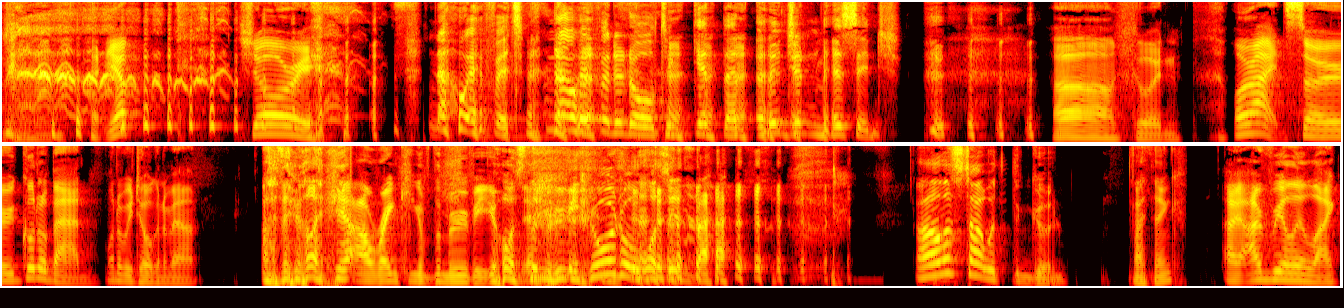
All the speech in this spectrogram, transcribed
yep. Sure is. No effort, no effort at all to get that urgent message. Oh, good. All right. So, good or bad? What are we talking about? I think like our ranking of the movie. Was the movie good or was it bad? Uh, let's start with the good. I think. I, I really like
